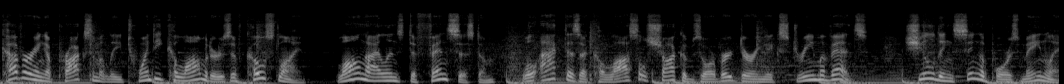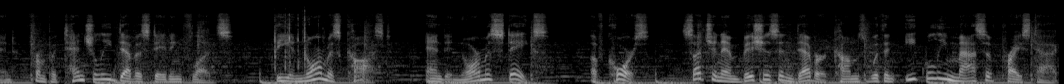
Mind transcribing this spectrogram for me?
Covering approximately 20 kilometers of coastline, Long Island's defense system will act as a colossal shock absorber during extreme events, shielding Singapore's mainland from potentially devastating floods. The enormous cost and enormous stakes, of course, such an ambitious endeavor comes with an equally massive price tag.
